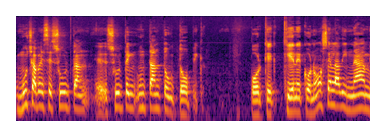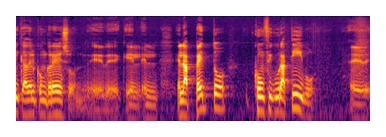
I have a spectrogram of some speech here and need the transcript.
muchas veces surtan, eh, surten un tanto utópicas porque quienes conocen la dinámica del Congreso, el, el- aspecto configurativo eh,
